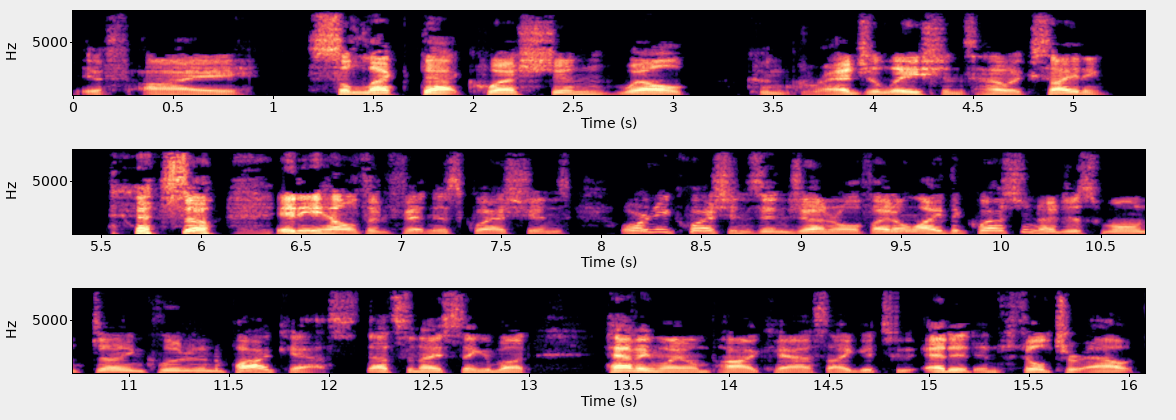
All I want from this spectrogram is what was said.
if I select that question, well, congratulations. How exciting. so, any health and fitness questions or any questions in general, if I don't like the question, I just won't uh, include it in the podcast. That's the nice thing about having my own podcast. I get to edit and filter out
